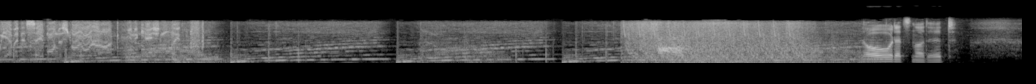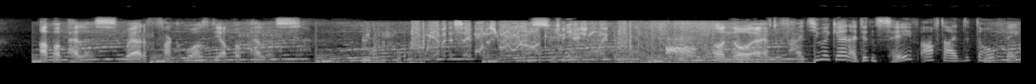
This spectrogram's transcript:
We have a and on communication late. No, that's not it. Upper Palace. Where the fuck was the Upper Palace? Oh no, I have to fight you again? I didn't save after I did the whole thing?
